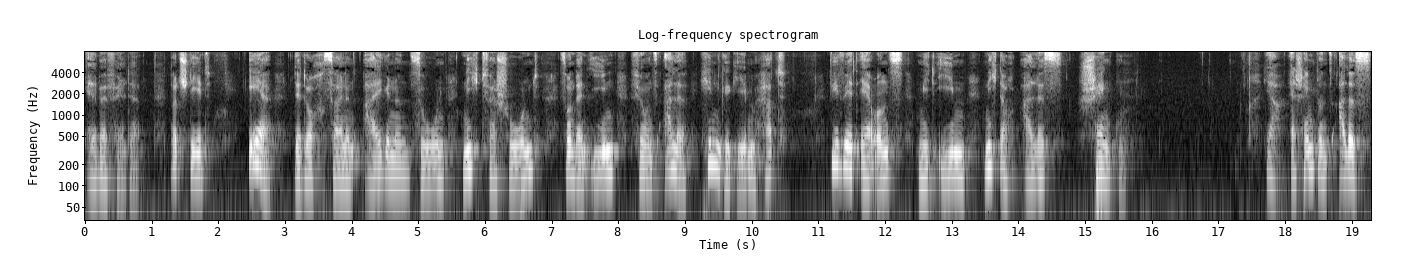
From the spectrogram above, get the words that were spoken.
Elberfelder. Dort steht, er, der doch seinen eigenen Sohn nicht verschont, sondern ihn für uns alle hingegeben hat, wie wird er uns mit ihm nicht auch alles schenken? Ja, er schenkt uns alles,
